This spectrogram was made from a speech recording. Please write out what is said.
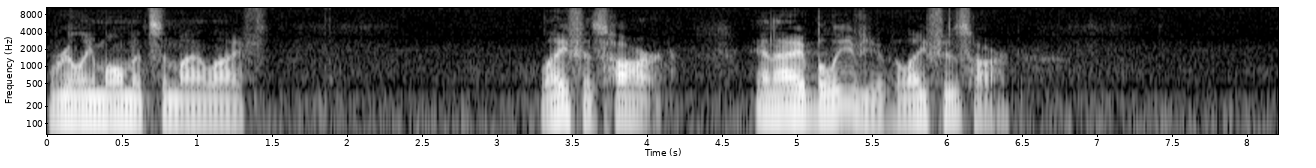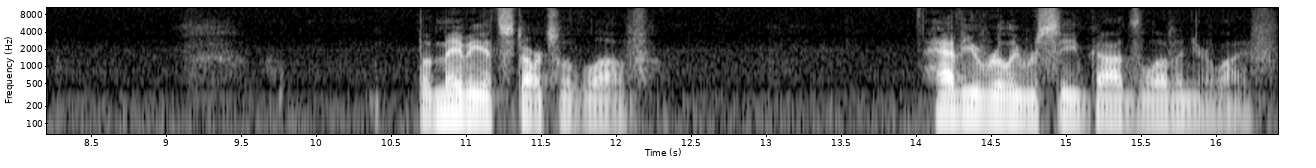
really moments in my life. Life is hard. And I believe you, life is hard. But maybe it starts with love. Have you really received God's love in your life?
